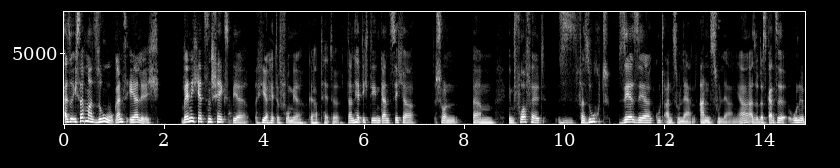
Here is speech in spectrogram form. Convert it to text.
also ich sag mal so, ganz ehrlich, wenn ich jetzt einen Shakespeare hier hätte vor mir gehabt hätte, dann hätte ich den ganz sicher schon ähm, im Vorfeld versucht, sehr, sehr gut anzulernen, anzulernen, ja. Also das Ganze ohne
